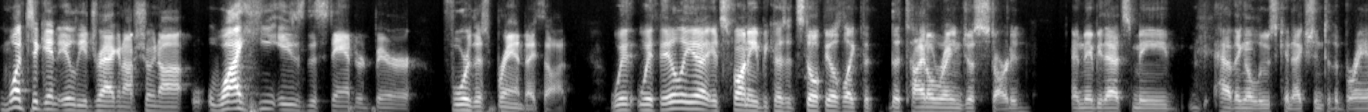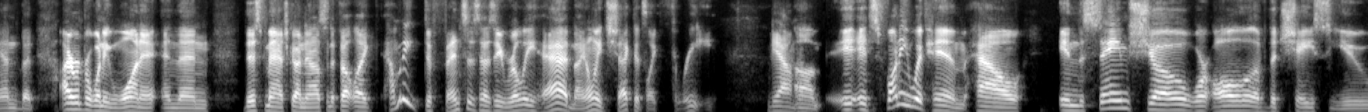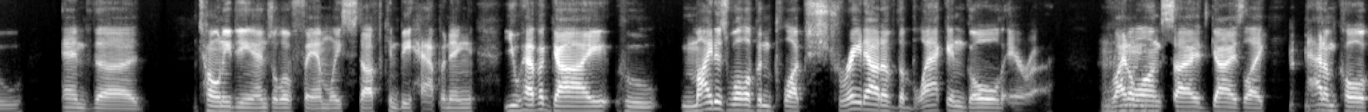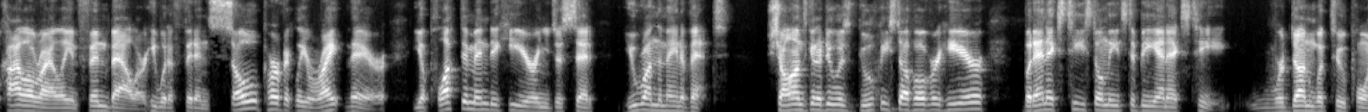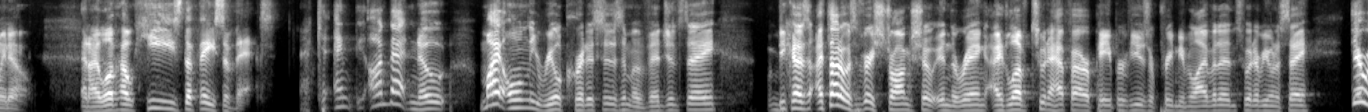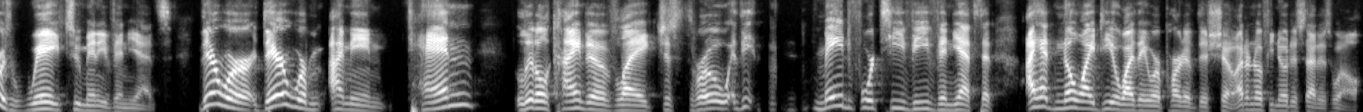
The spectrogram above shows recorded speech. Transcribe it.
Once again, Ilya Dragunov showing off why he is the standard bearer for this brand. I thought with with Ilya, it's funny because it still feels like the the title reign just started, and maybe that's me having a loose connection to the brand. But I remember when he won it, and then this match got announced, and it felt like how many defenses has he really had? And I only checked; it's like three. Yeah. Um, it, it's funny with him how in the same show where all of the Chase U and the Tony D'Angelo family stuff can be happening, you have a guy who might as well have been plucked straight out of the black and gold era, mm-hmm. right alongside guys like Adam Cole, Kyle O'Reilly, and Finn Balor. He would have fit in so perfectly right there. You plucked him into here and you just said, You run the main event. Shawn's going to do his goofy stuff over here, but NXT still needs to be NXT. We're done with 2.0. And I love how he's the face of that. And on that note, my only real criticism of Vengeance Day because I thought it was a very strong show in the ring. I love two and a half hour pay per views or premium live events, whatever you want to say. There was way too many vignettes. There were, there were, I mean, 10 little kind of like just throw the made for TV vignettes that I had no idea why they were part of this show. I don't know if you noticed that as well.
